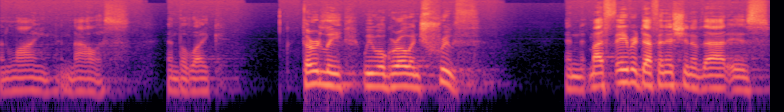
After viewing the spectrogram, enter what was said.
and lying and malice and the like. Thirdly, we will grow in truth. And my favorite definition of that is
